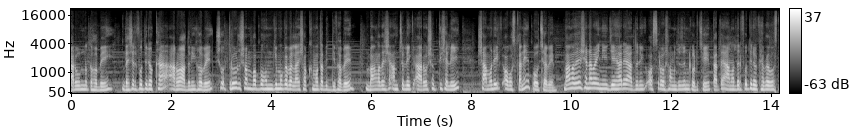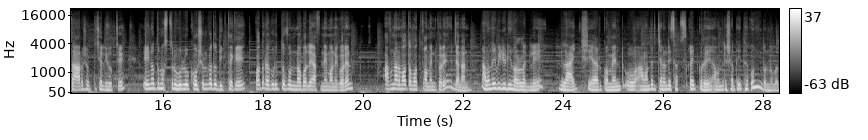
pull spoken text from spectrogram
আরও উন্নত হবে, দেশের প্রতিরক্ষা আরও আধুনিক হবে, শত্রুর সম্ভাব্য হুমকি মোকাবেলায় সক্ষমতা বৃদ্ধি পাবে, বাংলাদেশ আঞ্চলিক আরও শক্তিশালী সামরিক অবস্থানে পৌঁছাবে। বাংলাদেশ সেনাবাহিনী যে হারে আধুনিক অস্ত্র সংযোজন করছে, তাতে আমাদের প্রতিরক্ষা ব্যবস্থা আরও শক্তিশালী হচ্ছে। এই নতুন অস্ত্রগুলো কৌশলগত দিক থেকে কতটা গুরুত্বপূর্ণ বলে আপনি মনে করেন? আপনার মতামত কমেন্ট করে জানান। আমাদের ভিডিওটি ভালো লাগলে লাইক শেয়ার কমেন্ট ও আমাদের চ্যানেলটি সাবস্ক্রাইব করে আমাদের সাথেই থাকুন। ধন্যবাদ।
